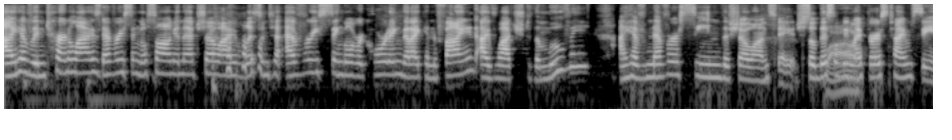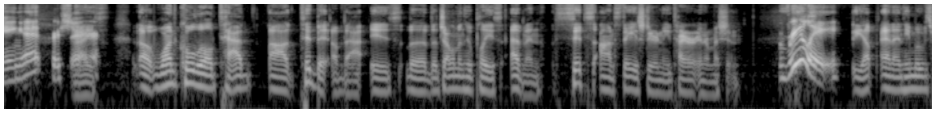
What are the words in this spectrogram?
I have internalized every single song in that show. I have listened to every single recording that I can find. I've watched the movie. I have never seen the show on stage. So this will be my first time seeing it for sure. Nice. Uh, one cool little tad uh, tidbit of that is the the gentleman who plays Evan sits on stage during the entire intermission. Really? Yep, and then he moves.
